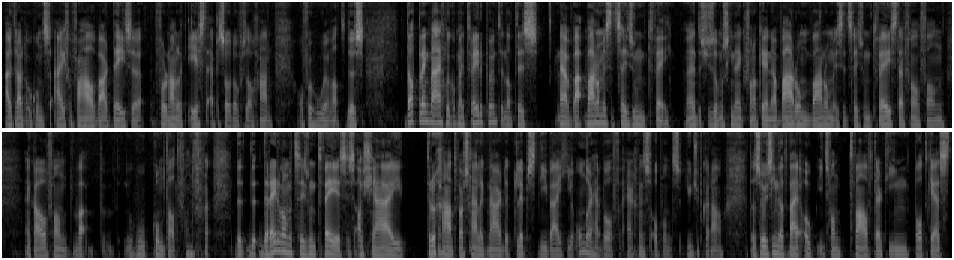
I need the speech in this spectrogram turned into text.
Uiteraard ook ons eigen verhaal, waar deze voornamelijk eerste episode over zal gaan. Over hoe en wat. Dus dat brengt me eigenlijk op mijn tweede punt. En dat is nou, waarom is het seizoen 2? Dus je zult misschien denken van oké, nou waarom, waarom is het seizoen 2, Stefan? Van, en ik hou van, hoe komt dat? Van, de, de, de reden waarom het seizoen 2 is, is als jij teruggaat waarschijnlijk naar de clips die wij hieronder hebben of ergens op ons YouTube kanaal, dan zul je zien dat wij ook iets van 12, 13 podcast,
